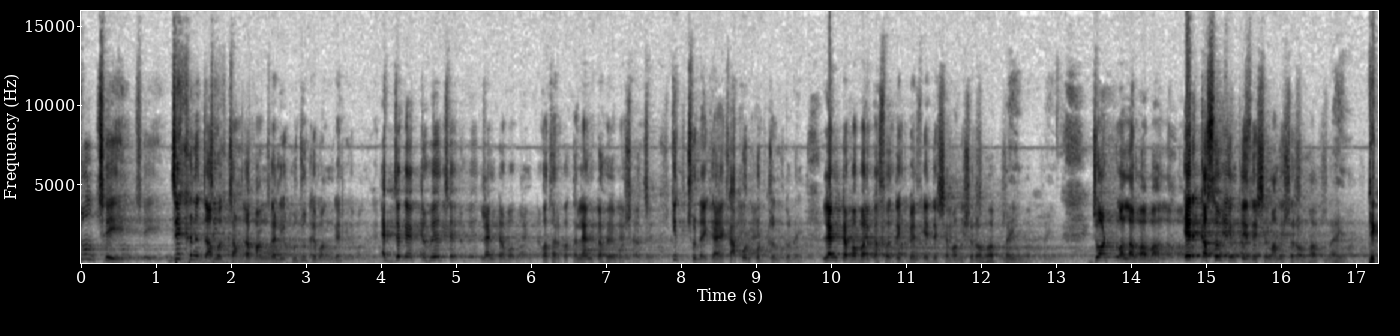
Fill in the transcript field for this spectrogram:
চলছে। যেখানে যা হচ্ছে, আমরা বাঙালি, হুজুকে বাঙালি। এক জায়গায় একটা হয়েছে, ল্যাংটা বাবা। কথার কথা, ল্যাংটা হয়ে বসে আছে। কিচ্ছু নাই, গায়ে কাপড় পর্যন্ত নাই। ল্যাংটা বাবার কাছেও দেখবেন, এদেশে মানুষের অভাব নাই। জটওয়ালা বাবা, এর কাছেও কিন্তু এদেশে মানুষের অভাব নাই। ঠিক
